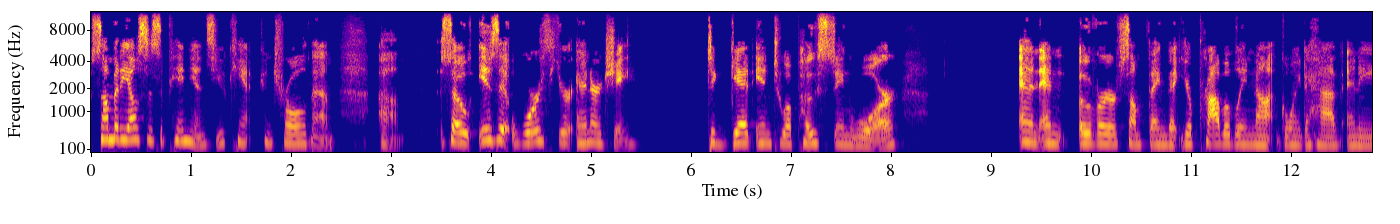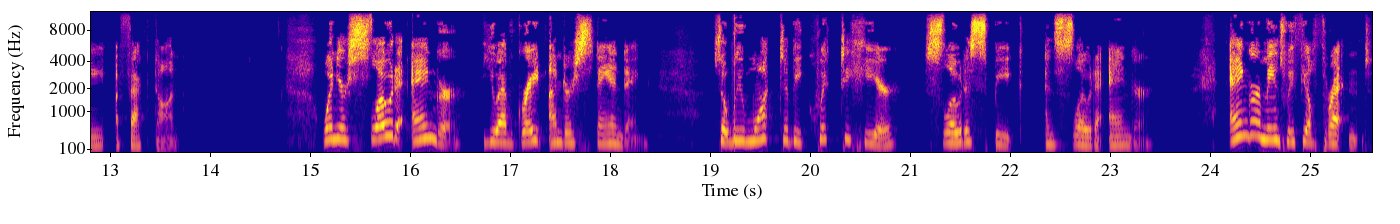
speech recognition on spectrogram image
somebody else's opinions you can't control them. Um, so is it worth your energy to get into a posting war and and over something that you're probably not going to have any effect on? When you're slow to anger you have great understanding. So we want to be quick to hear slow to speak and slow to anger. Anger means we feel threatened.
